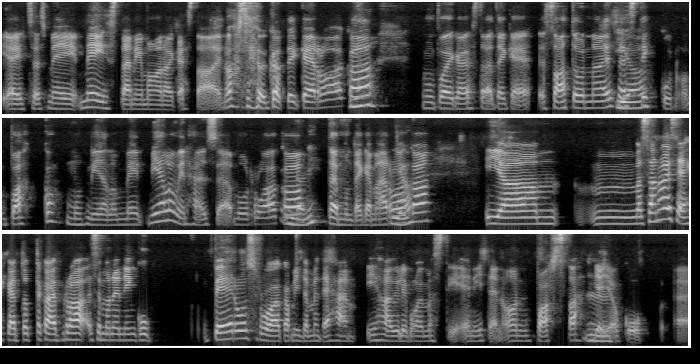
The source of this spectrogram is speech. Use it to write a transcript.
ja itse asiassa me, meistä niin mä oon oikeastaan ainoa se, joka tekee ruokaa. Mm. Mun poika jostain tekee satunnaisesti, Joo. kun on pakko, mutta mieluummin, mieluummin hän syö mun ruokaa, Noniin. tai mun tekemään ruokaa. Joo. Ja mm, mä sanoisin ehkä, että totta kai pra, semmoinen niin perusruoka, mitä me tehdään ihan ylivoimasti eniten, on pasta mm. ja joku, äh,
